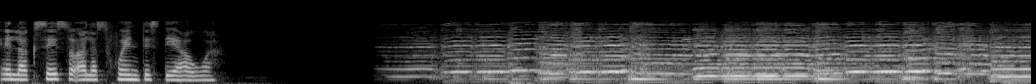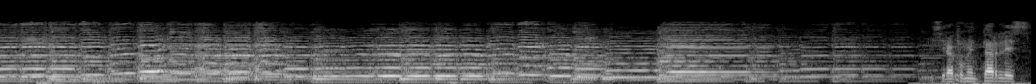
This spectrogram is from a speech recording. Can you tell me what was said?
el acceso a las fuentes de agua. Quisiera comentarles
